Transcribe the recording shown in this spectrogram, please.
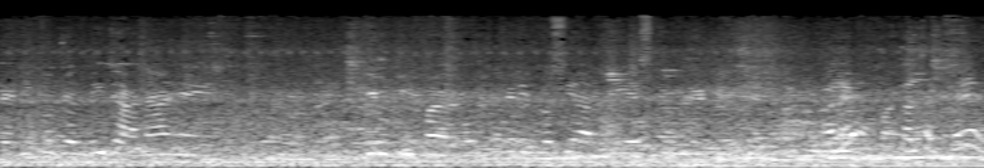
डैडी को जल्दी जाना है ड्यूटी पर। फिर इनोसी आती है स्कूल अरे कल सकते हैं?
